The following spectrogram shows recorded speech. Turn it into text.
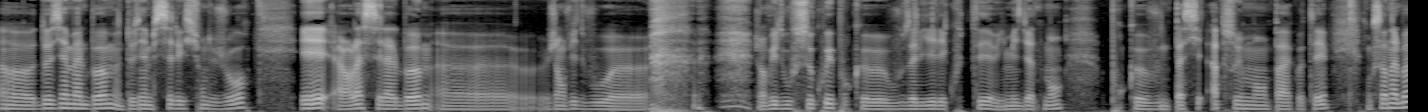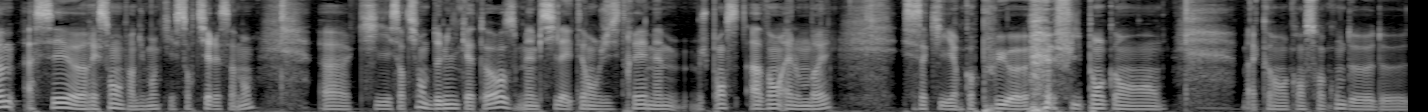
Au deuxième album, deuxième sélection du jour. Et alors là, c'est l'album. Euh, j'ai envie de vous, euh, j'ai envie de vous secouer pour que vous alliez l'écouter immédiatement pour que vous ne passiez absolument pas à côté. Donc c'est un album assez euh, récent, enfin du moins qui est sorti récemment, euh, qui est sorti en 2014, même s'il a été enregistré, même je pense avant El Hombre. C'est ça qui est encore plus euh, flippant quand, bah, quand, on se rend compte de,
